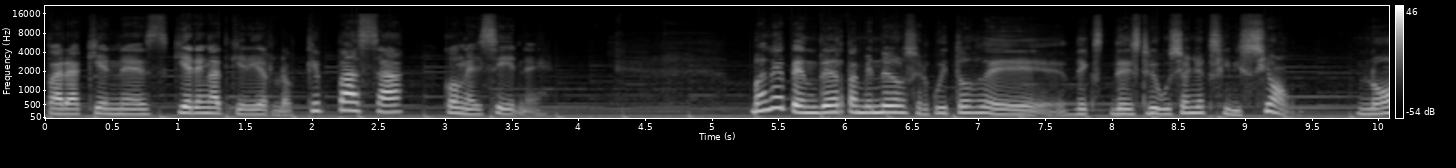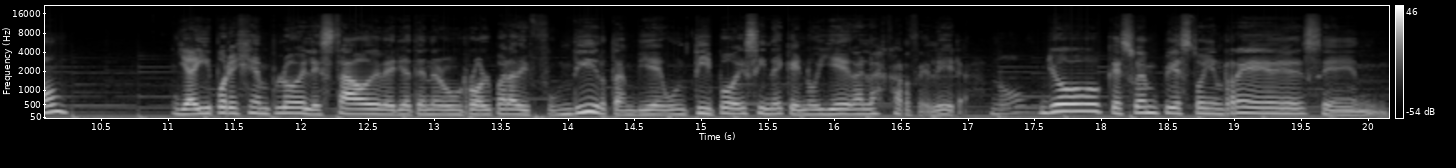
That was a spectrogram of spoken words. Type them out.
para quienes quieren adquirirlo. ¿Qué pasa con el cine? Va a depender también de los circuitos de, de distribución y exhibición, ¿no? Y ahí, por ejemplo, el Estado debería tener un rol para difundir también un tipo de cine que no llega a las carteleras. ¿no? Yo que siempre estoy en redes, en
